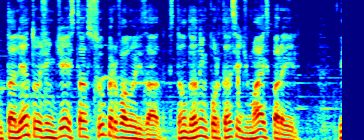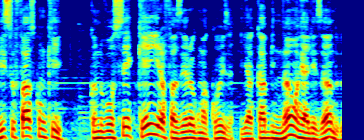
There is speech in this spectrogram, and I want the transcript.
O talento hoje em dia está super valorizado, estão dando importância demais para ele. Isso faz com que, quando você queira fazer alguma coisa e acabe não realizando,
